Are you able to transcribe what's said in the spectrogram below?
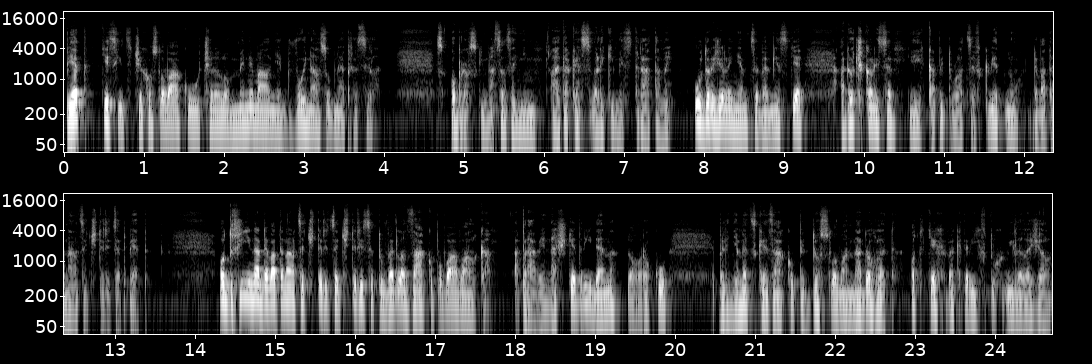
Pět tisíc Čechoslováků čelilo minimálně dvojnásobné přesile. S obrovským nasazením, ale také s velikými ztrátami. Udrželi Němce ve městě a dočkali se jejich kapitulace v květnu 1945. Od října 1944 se tu vedla zákopová válka a právě na štědrý den toho roku byly německé zákopy doslova na dohled od těch, ve kterých v tu chvíli ležel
